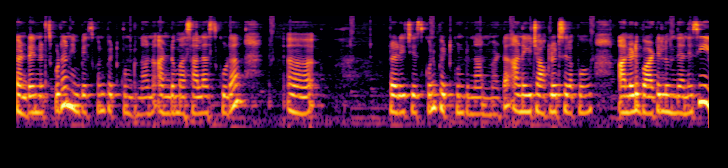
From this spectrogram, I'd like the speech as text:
కంటైనర్స్ కూడా నింపేసుకొని పెట్టుకుంటున్నాను. అండ్ మసాలాస్ కూడా రెడీ చేసుకొని పెట్టుకుంటున్నాను అనమాట. అండ్ ఈ చాక్లెట్ సిరప్ ఆల్రెడీ బాటిల్ ఉంది అనేసి ఈ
